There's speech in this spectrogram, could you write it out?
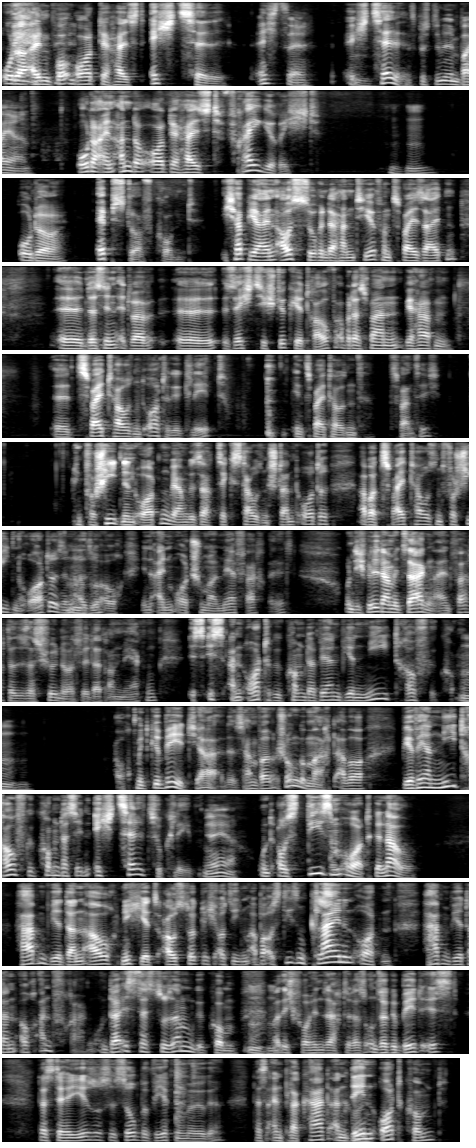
Oder ein Ort, der heißt Echzell. Echtzell. Echzell. Ist bestimmt in Bayern. Oder ein anderer Ort, der heißt Freigericht. Oder Ebsdorfgrund. Ich habe hier einen Auszug in der Hand hier von zwei Seiten. Äh, Das sind etwa äh, 60 Stück hier drauf, aber das waren, wir haben äh, 2000 Orte geklebt in 2020. In verschiedenen Orten. Wir haben gesagt 6000 Standorte, aber 2000 verschiedene Orte sind also auch in einem Ort schon mal mehrfach. Und ich will damit sagen einfach, das ist das Schöne, was wir daran merken, es ist an Orte gekommen, da wären wir nie drauf gekommen. Auch mit Gebet, ja, das haben wir schon gemacht, aber wir wären nie drauf gekommen, das in Echtzell zu kleben. Ja, ja. Und aus diesem Ort, genau, haben wir dann auch, nicht jetzt ausdrücklich aus diesem, aber aus diesen kleinen Orten haben wir dann auch Anfragen. Und da ist das zusammengekommen, was ich vorhin sagte, dass unser Gebet ist, dass der Herr Jesus es so bewirken möge, dass ein Plakat an den Ort kommt,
